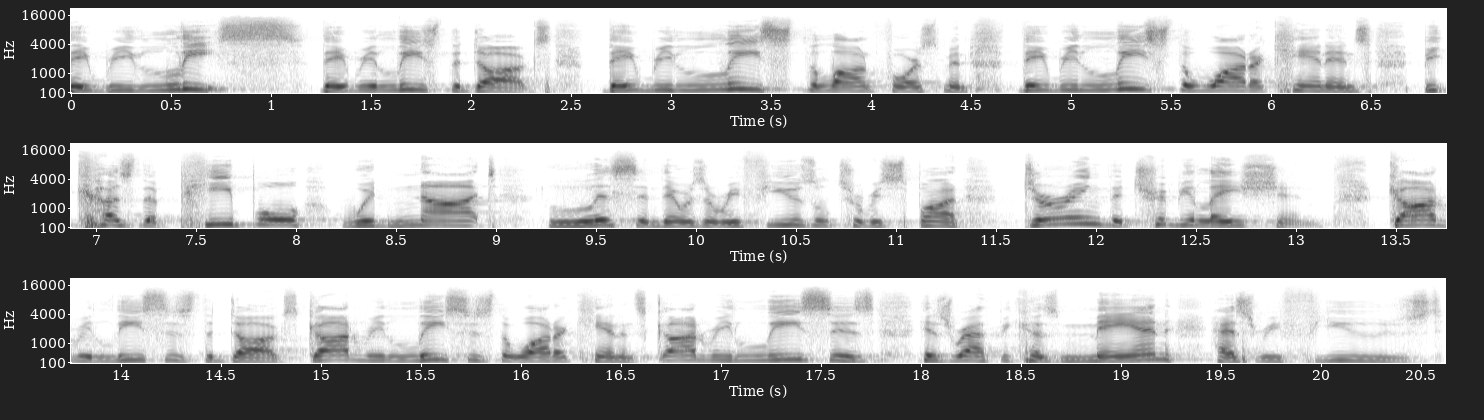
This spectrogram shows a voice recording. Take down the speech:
they release, they release the dogs, they release the law enforcement, they release the water cannons because the people would not listen. There was a refusal to respond. During the tribulation, God releases the dogs, God releases the water cannons, God releases his wrath because man has refused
